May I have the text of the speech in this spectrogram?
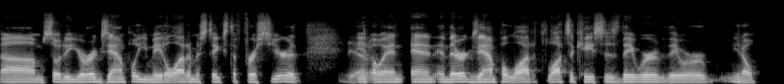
Um, so to your example, you made a lot of mistakes the first year, yeah. you know, and and in their example, lot lots of cases they were they were you know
